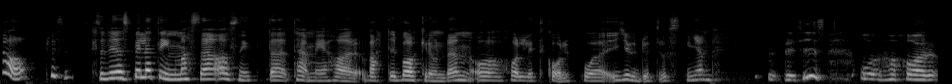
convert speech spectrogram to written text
ja. Så vi har spelat in massa avsnitt där Tammy har varit i bakgrunden och hållit koll på ljudutrustningen. Precis. Och har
